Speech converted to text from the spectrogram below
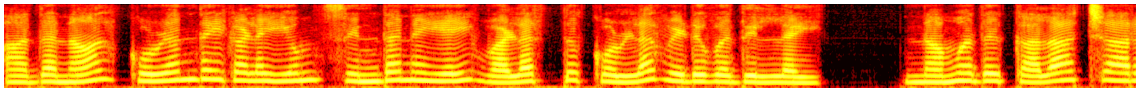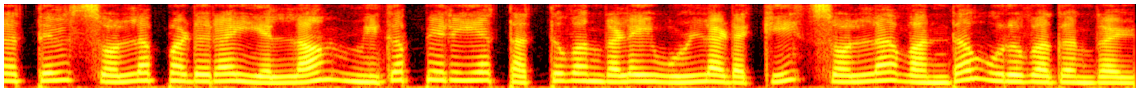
அதனால் குழந்தைகளையும் சிந்தனையை வளர்த்து கொள்ள விடுவதில்லை. நமது கலாச்சாரத்தில் சொல்லப்படுற எல்லாம் மிகப்பெரிய தத்துவங்களை உள்ளடக்கி சொல்ல வந்த உருவகங்கள்.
